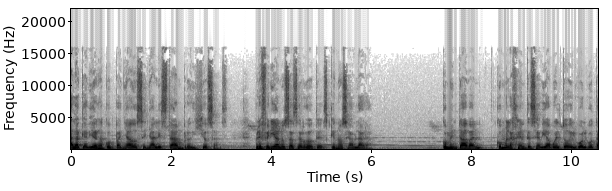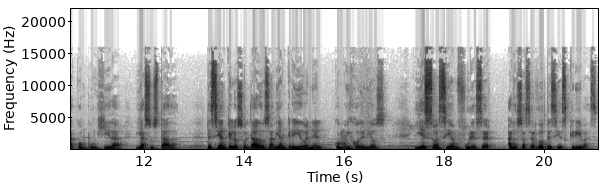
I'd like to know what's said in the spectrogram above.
a la que habían acompañado señales tan prodigiosas, preferían los sacerdotes que no se hablara. Comentaban cómo la gente se había vuelto del Gólgota compungida y asustada. Decían que los soldados habían creído en él como hijo de Dios, y eso hacía enfurecer a los sacerdotes y escribas,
